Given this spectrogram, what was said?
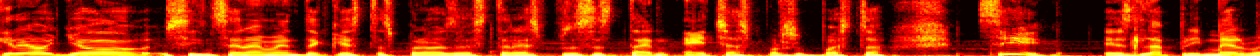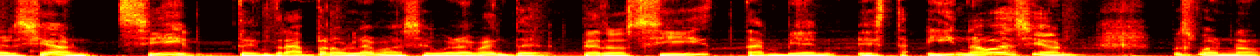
creo yo sinceramente que estas pruebas de estrés pues están hechas, por supuesto. Sí, es la primera versión. Sí, tendrá problemas seguramente, pero sí, también esta innovación, pues bueno,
